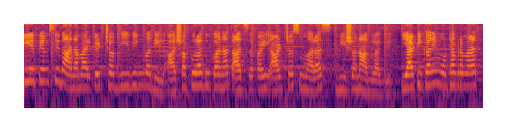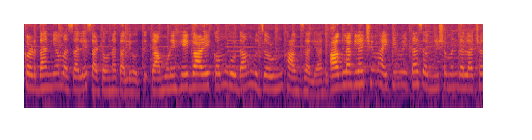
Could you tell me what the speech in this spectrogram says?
एपीएमसी दाना मार्केटच्या बी विंग मधील आशापुरा दुकानात आज सकाळी आठच्या सुमारास भीषण आग लागली. या ठिकाणी मोठ्या प्रमाणात कडधान्य मसाले साठवण्यात आले होते. त्यामुळे हे गाळे कम गोदाम जळून खाक झाले आहे आग लागल्याची माहिती मिळताच अग्निशमन दलाच्या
